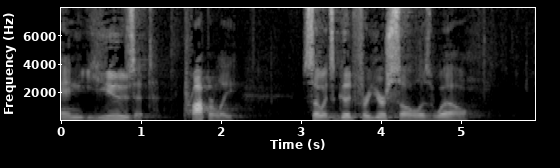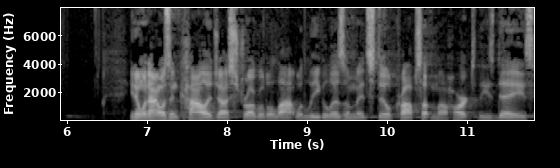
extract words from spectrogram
and use it properly so it's good for your soul as well. You know, when I was in college, I struggled a lot with legalism. It still crops up in my heart to these days.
